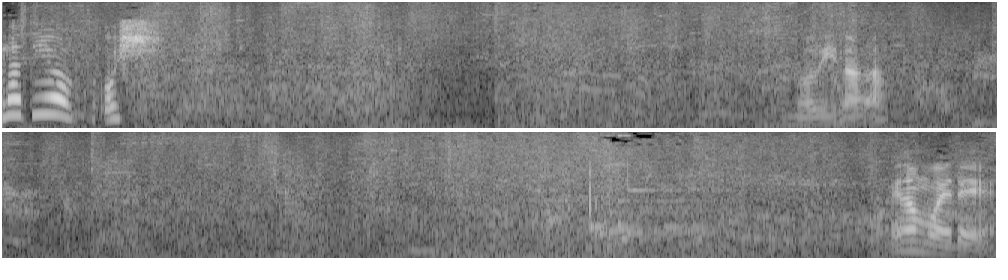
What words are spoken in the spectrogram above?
Hola, tío. Uy. No di nada. ¿Por qué no muere?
